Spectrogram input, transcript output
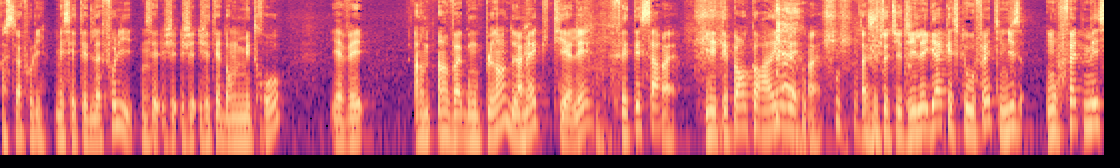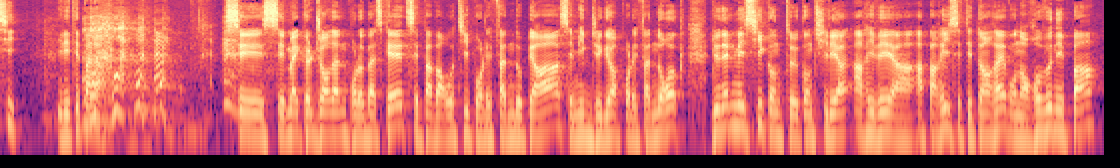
Ah, c'était la folie. Mais c'était de la folie. Mm. J'étais dans le métro, il y avait un, un wagon plein de mecs qui allaient fêter ça. Il n'était pas encore arrivé. À juste titre. Je dis, les gars, qu'est-ce que vous faites? Ils me disent, on fête Messi. Il n'était pas là. C'est Michael Jordan pour le basket, c'est Pavarotti pour les fans d'opéra, c'est Mick Jagger pour les fans de rock. Lionel Messi, quand, quand il est arrivé à, à Paris, c'était un rêve, on n'en revenait pas.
